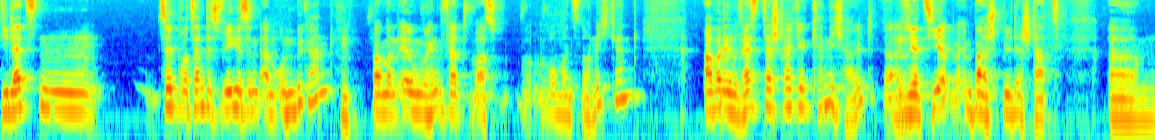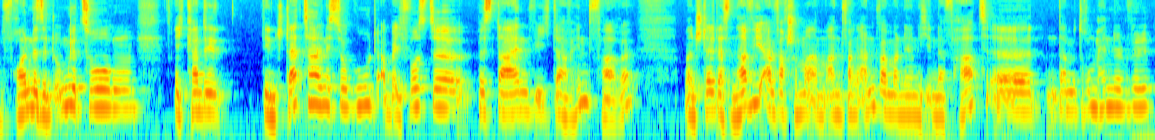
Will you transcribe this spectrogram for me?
Die letzten 10% des Weges sind einem unbekannt, hm. weil man irgendwo hinfährt, was, wo man es noch nicht kennt. Aber den Rest der Strecke kenne ich halt. Also hm. jetzt hier im Beispiel der Stadt. Ähm, Freunde sind umgezogen. Ich kannte den Stadtteil nicht so gut, aber ich wusste bis dahin, wie ich da hinfahre. Man stellt das Navi einfach schon mal am Anfang an, weil man ja nicht in der Fahrt äh, damit rumhändeln will.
